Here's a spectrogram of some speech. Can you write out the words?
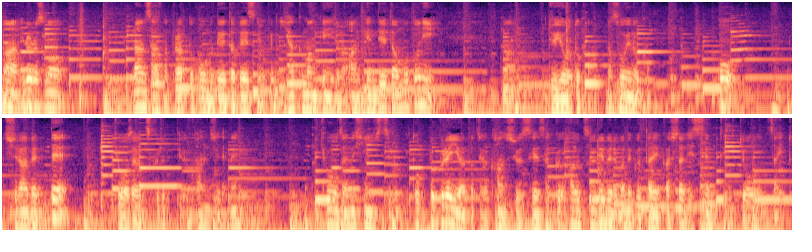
うん。まあいろいろそのランサーズのプラットフォームデータベースにおける200万件以上の案件データをもとに、まあ、需要とか、まあ、そういうのかを調べて教材を作るっていう感じでね。教材の品質力トッププレイヤーたちが監修制作ハウツーレベルまで具体化した実践的教材と、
